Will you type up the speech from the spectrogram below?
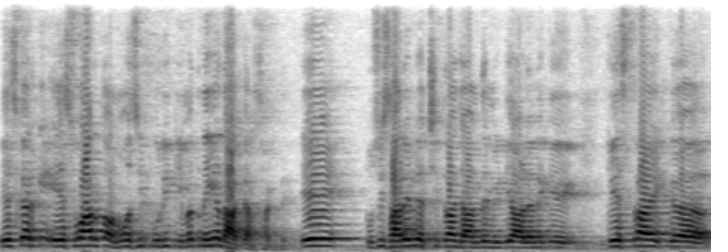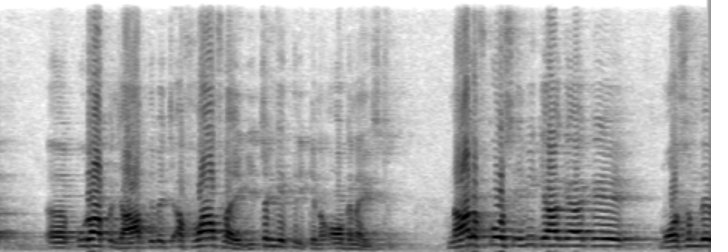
ਇਸ ਕਰਕੇ ਇਸ ਵਾਰ ਤੁਹਾਨੂੰ ਅਸੀਂ ਪੂਰੀ ਕੀਮਤ ਨਹੀਂ ਅਦਾ ਕਰ ਸਕਦੇ। ਇਹ ਤੁਸੀਂ ਸਾਰੇ ਵੀ ਅੱਛੀ ਤਰ੍ਹਾਂ ਜਾਣਦੇ ਮੀਡੀਆ ਵਾਲਿਆਂ ਨੇ ਕਿ ਕਿਸ ਤਰ੍ਹਾਂ ਇੱਕ ਪੂਰਾ ਪੰਜਾਬ ਦੇ ਵਿੱਚ ਅਫਵਾਹ ਫੈਲਾਏਗੀ ਚੰਗੇ ਤਰੀਕੇ ਨਾਲ ਆਰਗੇਨਾਈਜ਼ਡ ਨਾਲ ਆਫ ਕੋਰਸ ਇਹ ਵੀ ਕਿਹਾ ਗਿਆ ਕਿ ਮੌਸਮ ਦੇ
